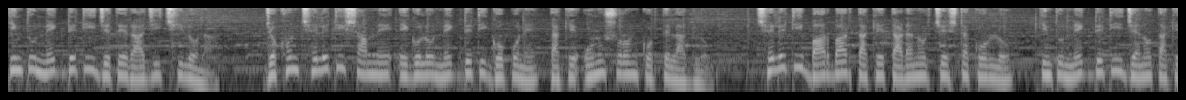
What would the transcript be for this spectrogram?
কিন্তু নেকড়েটি যেতে রাজি ছিল না। যখন ছেলেটির সামনে এগোলো, নেকড়েটি গোপনে তাকে অনুসরণ করতে লাগল। ছেলেটি বারবার তাকে তাড়ানোর চেষ্টা করল, কিন্তু নেকড়েটি যেন তাকে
